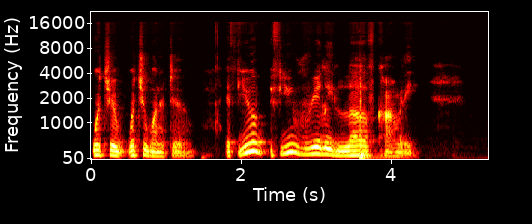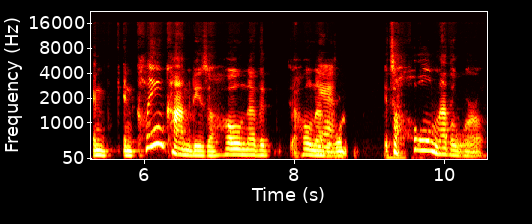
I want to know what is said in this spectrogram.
what you what you want to do, if you if you really love comedy, and and clean comedy is a whole nother a whole nother Yeah. world. It's a whole nother world.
